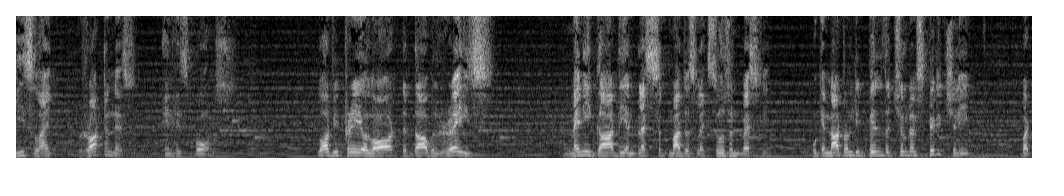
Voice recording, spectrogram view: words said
is like rottenness in his bones. Lord, we pray, O Lord, that thou will raise many godly and blessed mothers like Susan Wesley, who can not only build the children spiritually, but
